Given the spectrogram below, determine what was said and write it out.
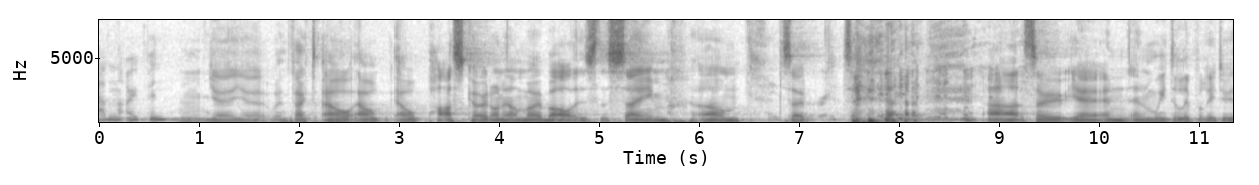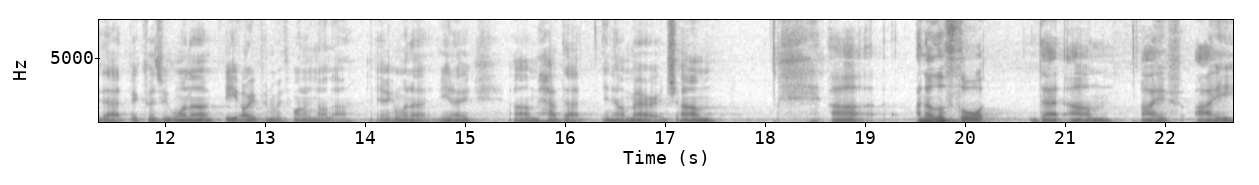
out in the open. Mm, yeah, yeah. In fact, our, our, our passcode on our mobile is the same. Um, so, so, uh, so, yeah, and, and we deliberately do that because we want to be open with one another. And we want to, you know, um, have that in our marriage. Um, uh, another thought that um, I've, I,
